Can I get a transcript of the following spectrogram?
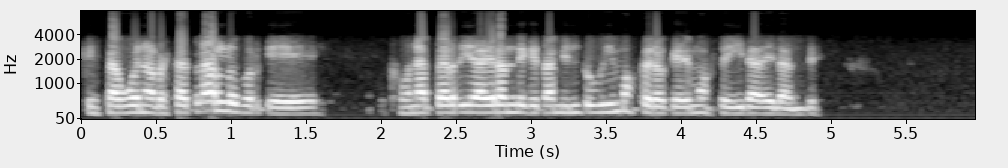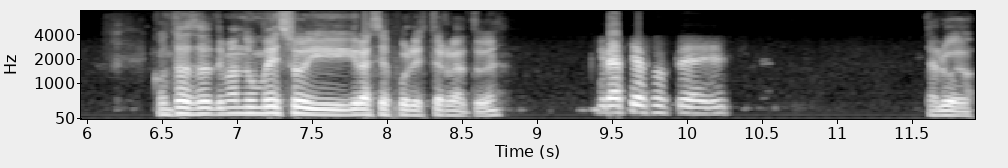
que está bueno rescatarlo porque fue una pérdida grande que también tuvimos, pero queremos seguir adelante. Constanza, te mando un beso y gracias por este rato. ¿eh? Gracias a ustedes. Hasta luego.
